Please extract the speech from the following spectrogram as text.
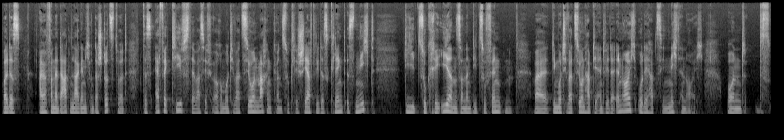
weil das einfach von der Datenlage nicht unterstützt wird. Das Effektivste, was ihr für eure Motivation machen könnt, so klischeehaft wie das klingt, ist nicht die zu kreieren, sondern die zu finden. Weil die Motivation habt ihr entweder in euch oder ihr habt sie nicht in euch. Und das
